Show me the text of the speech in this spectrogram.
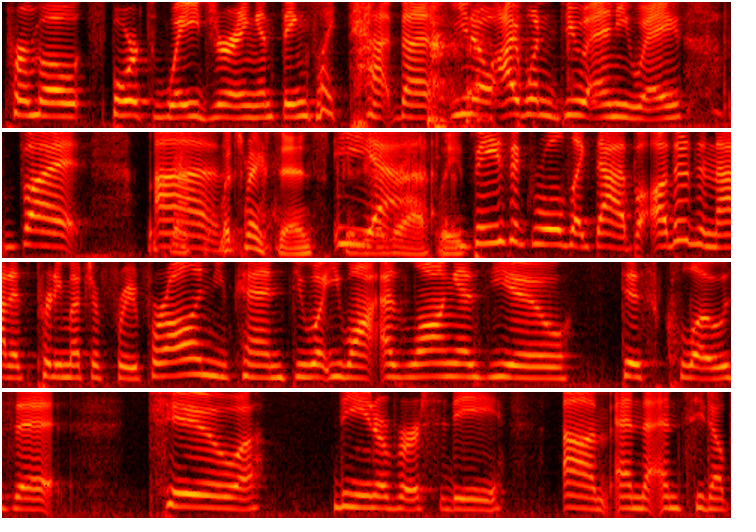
promote sports wagering and things like that. That you know I wouldn't do anyway. But Which, makes, um, which makes sense because you guys are athletes. basic rules like that. But other than that, it's pretty much a free for all, and you can do what you want as long as you disclose it to the university. Um, and the NCAA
